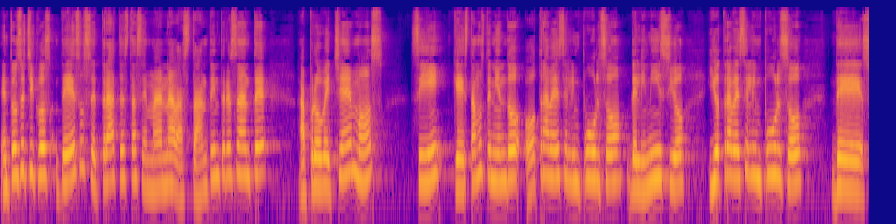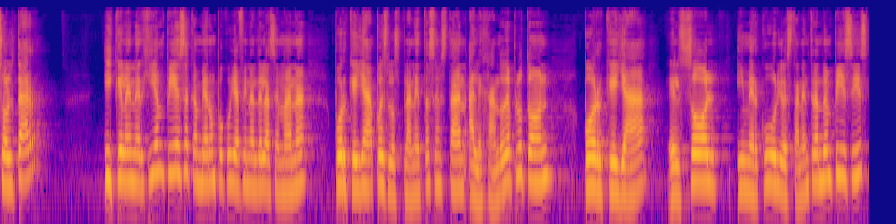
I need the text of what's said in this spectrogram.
Entonces, chicos, de eso se trata esta semana bastante interesante. Aprovechemos, ¿sí? Que estamos teniendo otra vez el impulso del inicio y otra vez el impulso de soltar y que la energía empiece a cambiar un poco ya a final de la semana porque ya pues los planetas se están alejando de Plutón, porque ya el Sol y Mercurio están entrando en Pisces.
